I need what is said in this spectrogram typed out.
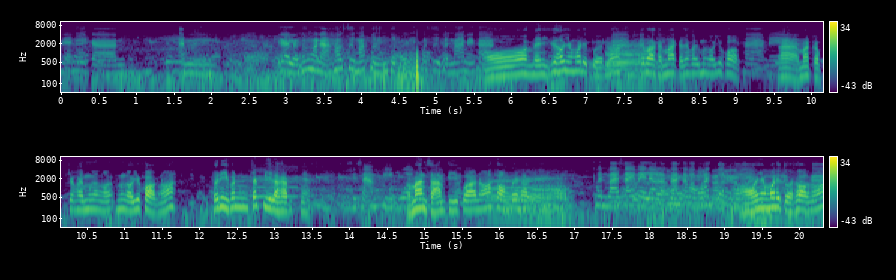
แม่นี่การอันแก่เหลือข้างวันน่ะเฮาซื้อมาเพิ่นของเพิ่นของก็ซื้อเพิ่นมาไหมคะอ๋อแม่นี่คือเขายังไม่ได้เปิดเนาะค่ะแต่ว่าขันมากกับจังค่อยมึงเอาอยู่คอกค่ะแม่อ่ามากับจังค่อยมึงเอามึงเอาอยู่คอกเนาะตัวนี้เพิ่นจักปีแล้วครับเนี่ยสิสามปีกว่าประมาณ3ปีกว่าเนาะทองไปครับเพิ่นว่าใส่ไว้แล้วล่ะค่ะแต่ว่าบ่ทันตรวจทองอ๋อยังไม่ได้ตรวจทองเนาะ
